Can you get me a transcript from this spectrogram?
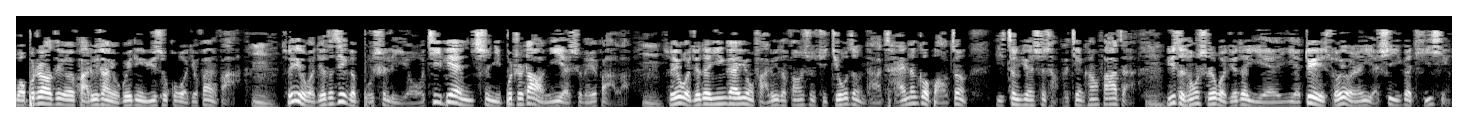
我不知道这个法律上有规定，于是乎我就犯法。嗯所以我觉得这个不是理由，即便是你不知道，你也是违法了。嗯所以我觉得应该用法律的方式去纠正它，才能够保证以证券市场的健康发展。嗯与此同时，我觉得也也对所有人也是一个提醒，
